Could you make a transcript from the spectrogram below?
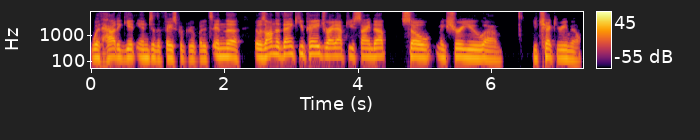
with how to get into the Facebook group. But it's in the, it was on the thank you page right after you signed up. So make sure you, um, you check your email.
